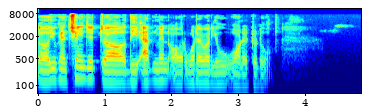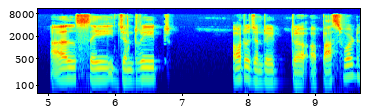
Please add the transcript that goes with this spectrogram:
uh, you can change it uh, the admin or whatever you wanted to do. I'll say generate auto generate uh, a password.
